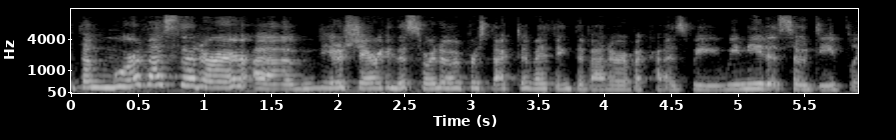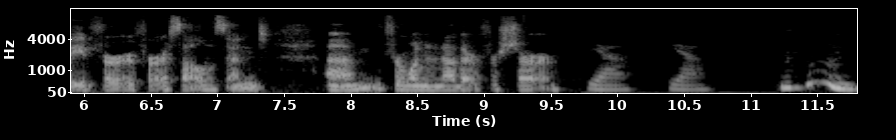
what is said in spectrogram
the more of us that are um, you know sharing this sort of a perspective, I think the better because we we need it so deeply for for ourselves and um, for one another for sure. Yeah, yeah. Mm-hmm.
